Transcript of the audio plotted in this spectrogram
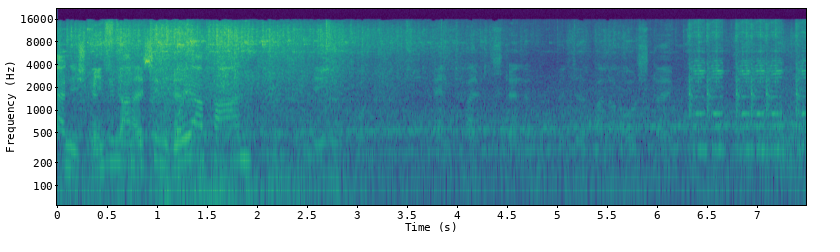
Ja nicht. Können Sie mal ein bisschen ruhiger fahren? Endhaltestelle. Bitte alle aussteigen.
